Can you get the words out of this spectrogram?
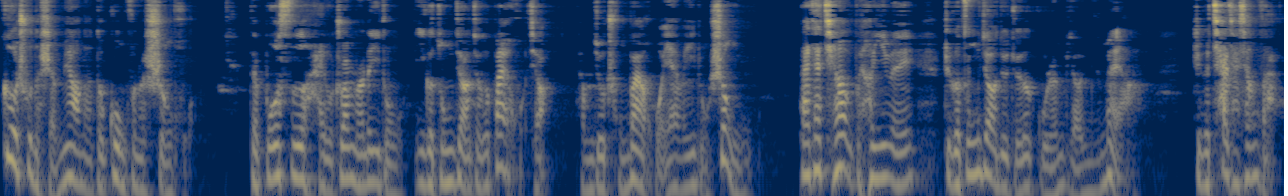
各处的神庙呢都供奉着圣火，在波斯还有专门的一种一个宗教叫做拜火教，他们就崇拜火焰为一种圣物。大家千万不要因为这个宗教就觉得古人比较愚昧啊，这个恰恰相反，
